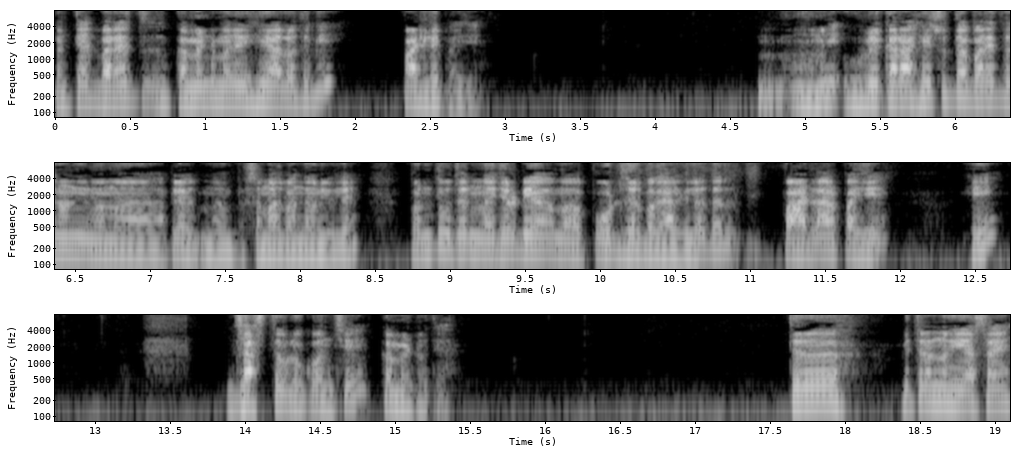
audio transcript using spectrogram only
पण त्यात बऱ्याच कमेंटमध्ये हे आलं होतं की पाडले पाहिजे. म्हणजे उभे करा हे सुद्धा बऱ्याच जणांनी आपल्या समाज बांधवांनी लिहिलंय. परंतु जर मेजॉरिटी पोट जर बघायला गेलं तर पाडला पाहिजे हे जास्त लोकांचे कमेंट होत्या. तर मित्रांनो हे असं आहे.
